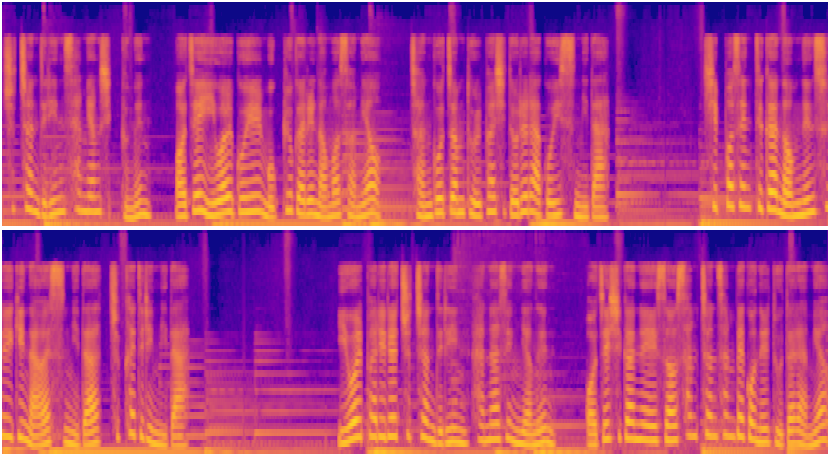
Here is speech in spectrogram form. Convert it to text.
추천드린 삼양식품은 어제 2월 9일 목표가를 넘어서며 전고점 돌파 시도를 하고 있습니다. 10%가 넘는 수익이 나왔습니다. 축하드립니다. 2월 8일에 추천드린 하나생명은 어제 시간 내에서 3,300원을 도달하며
